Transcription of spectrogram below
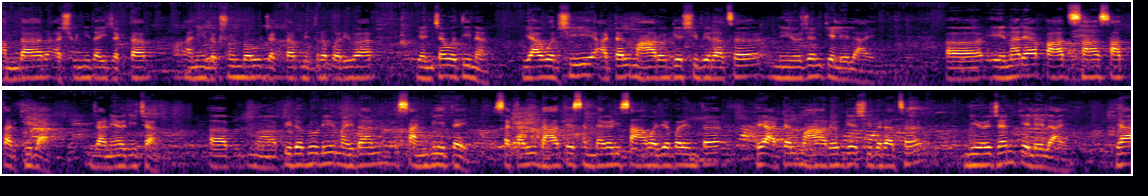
आमदार अश्विनीताई जगताप आणि लक्ष्मणभाऊ जगताप मित्र परिवार यांच्या वतीनं यावर्षी अटल महाआरोग्य शिबिराचं नियोजन केलेलं आहे. येणाऱ्या पाच सहा सात तारखेला जानेवारीच्या पी डब्ल्यू डी मैदान सांगवी इथे सकाळी दहा ते संध्याकाळी सहा वाजेपर्यंत हे अटल महाआरोग्य शिबिराचं नियोजन केलेलं आहे. ह्या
